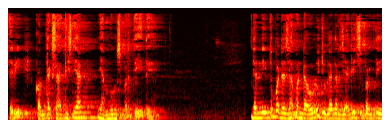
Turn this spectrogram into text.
jadi konteks hadisnya nyambung seperti itu. Dan itu pada zaman dahulu juga terjadi seperti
